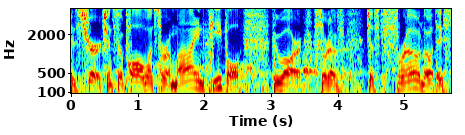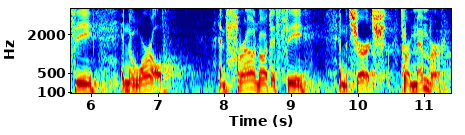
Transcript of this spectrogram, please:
his church. And so Paul wants to remind people who are sort of just thrown by what they see in the world and thrown by what they see in the church to remember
